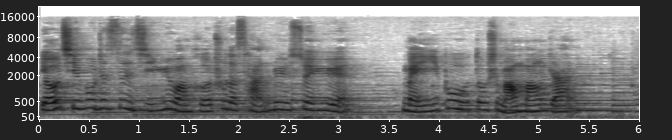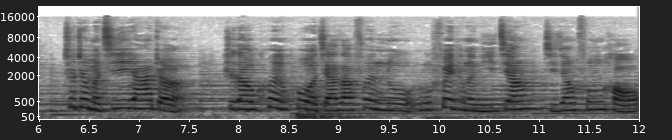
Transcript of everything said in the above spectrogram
尤其不知自己欲往何处的惨绿岁月，每一步都是茫茫然。就这么积压着，直到困惑夹杂愤怒如沸腾的泥浆即将封喉，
